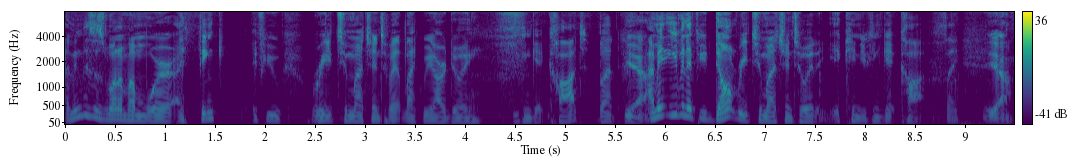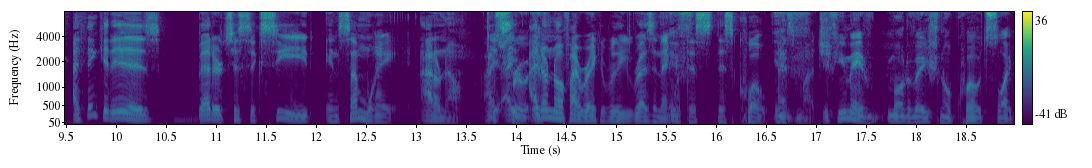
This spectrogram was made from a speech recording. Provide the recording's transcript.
I think this is one of them where I think if you read too much into it, like we are doing, you can get caught. But Yeah. I mean, even if you don't read too much into it, it can you can get caught. It's like Yeah. I think it is better to succeed in some way. I don't know. I I. I If- don't know if I really resonate with this this quote as much. If you made motivational quotes like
